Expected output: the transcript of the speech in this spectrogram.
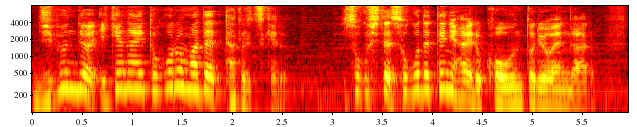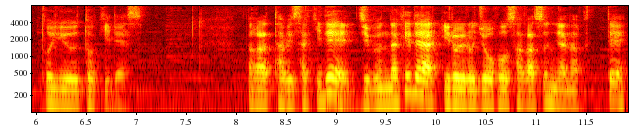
自分ではいけないところまでたどり着ける。そしてそこで手に入る幸運と良縁がある。という時です。だから旅先で自分だけでいろいろ情報を探すんじゃなくて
